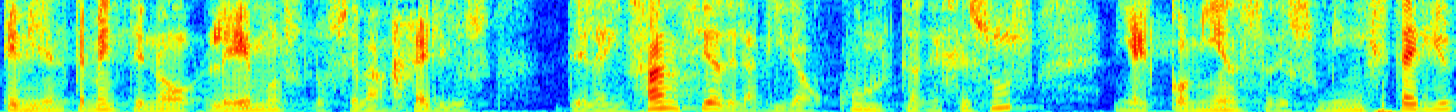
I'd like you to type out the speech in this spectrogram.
Evidentemente no leemos los Evangelios de la infancia, de la vida oculta de Jesús, ni el comienzo de su ministerio,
